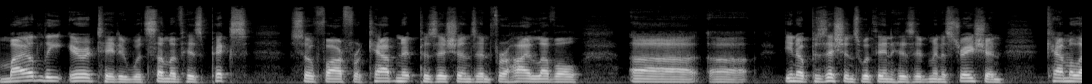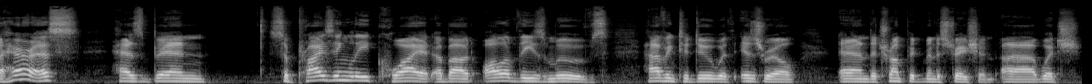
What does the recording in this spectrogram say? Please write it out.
mildly irritated with some of his picks so far for cabinet positions and for high level, uh, uh, you know, positions within his administration. Kamala Harris has been surprisingly quiet about all of these moves having to do with Israel and the Trump administration, uh, which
